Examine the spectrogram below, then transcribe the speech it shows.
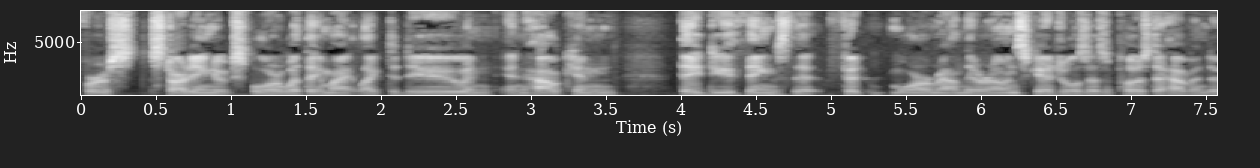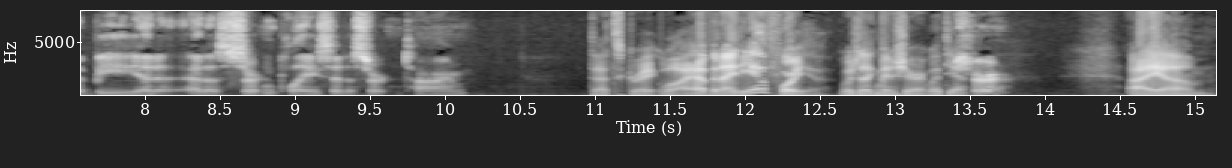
first starting to explore what they might like to do and, and how can they do things that fit more around their own schedules as opposed to having to be at a, at a certain place at a certain time. That's great. Well, I have an idea for you. Would you like me to share it with you? Sure. I um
